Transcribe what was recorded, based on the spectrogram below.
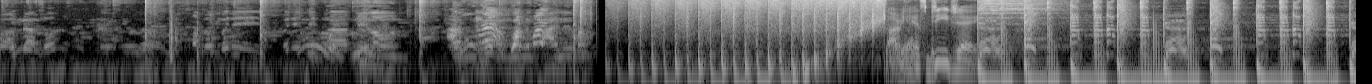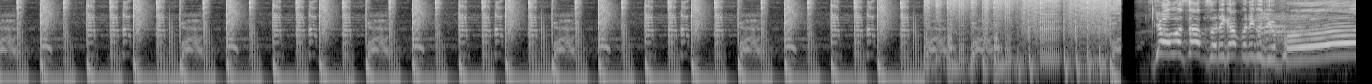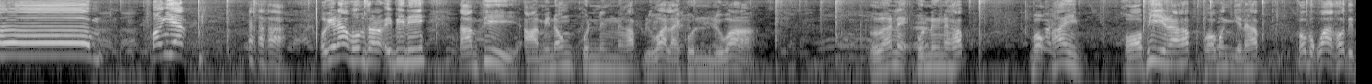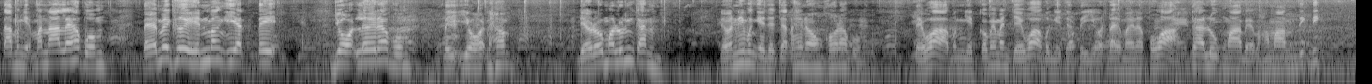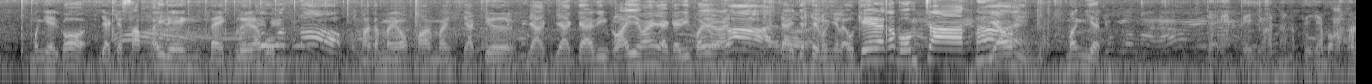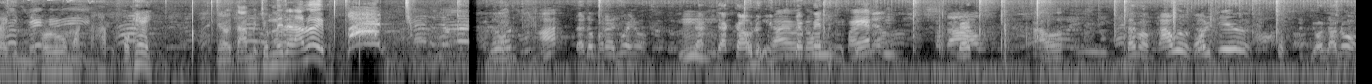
เราไม่ได้ไม่ได้เล่นมานี่เราวันตายเลยบาง Sorry ass DJ. Yo what's up สวัสดีครับ วันนี้ก็อยู่ผมบังเอียด โอเคนะครับผมสำหรับ EP นี้ตามที่อ่ามีน้องคนหนึ่งนะครับ หรือว่าหลายคนหรือว่า เออนั่นแหละคนหนึ่งนะครับ บอกให้ขอพี่นะครับ ขอบังเอียดนะครับเขาบอกว่าเขาติดตามบังเอียดมานานแล้วครับผม แต่ไม่เคยเห็นบังเอียดเตะหยอดเลยนะครับผมเตะหยอดนะครับ เดี๋ยวเรามาลุ้นกัน เดี๋ยววันนี้บังเอียดจะจัดให้น้องเขานะครับผม แต่ว่าบังเอียดก็ไม่มั่นใจว่าบังเอียดจะเตะหยอดได้ไหมนะเพราะว่าถ้าลูกมาแบบฮามามดิ๊ก ดิ๊กๆบังเอียดก็อยากจะซับให้แดงแตกเลยนะครับผม มาทำไมครับมาทำไมอยากเจออยากอยากจะรีไฟท์ใช่ไหมอยากจะรีไฟท์ใช่ไหมใช่ใช่บางอย่างแหละโอเคนะครับผมจัดเดี๋ยวบางเหยียดจะแอบเตะยอดนะครับแต่อย่าบอกให้เขาได้ยินเดี๋ยวเขารู้หมดนะครับโอเค เดี๋ยวเราตามไปชมในสนามเลยป๊าดแล้วต้องมาได้ด้วยเนาะจากจากเก่าหนึ่งจากเป็นแปดแปดเก่าได้แบบเก่าเออเอาดิเออย้อนหลังเนาะ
